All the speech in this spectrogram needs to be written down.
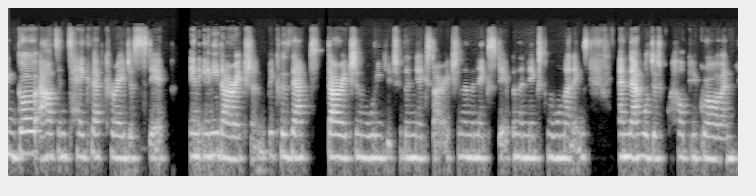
and go out and take that courageous step in any direction because that direction will lead you to the next direction and the next step and the next walnuttings. And that will just help you grow and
